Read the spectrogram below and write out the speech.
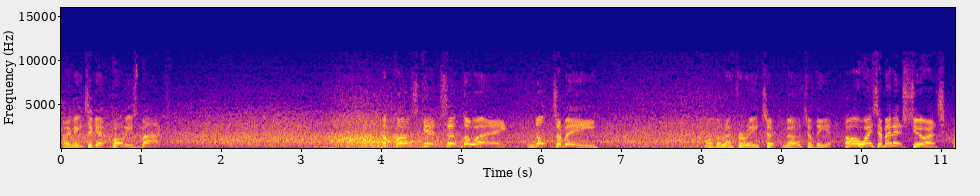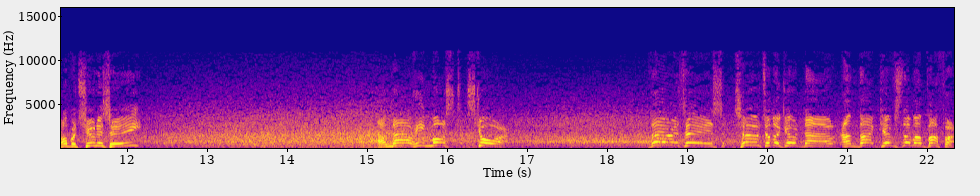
They need to get bodies back. The post gets in the way. Not to be. Well, the referee took note of the... Oh, wait a minute, Stuart. Opportunity. And now he must score. There it is. Two to the good now, and that gives them a buffer.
